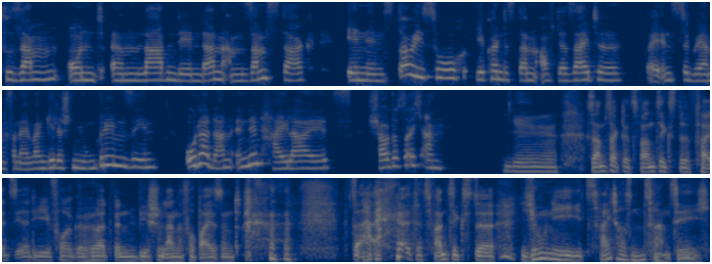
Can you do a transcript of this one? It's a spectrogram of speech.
zusammen und ähm, laden den dann am Samstag in den Stories hoch. Ihr könnt es dann auf der Seite bei Instagram von der Evangelischen Jugend Bremen sehen oder dann in den Highlights. Schaut es euch an. Yeah. Samstag, der 20., falls ihr die Folge hört, wenn wir schon lange vorbei sind. der 20. Juni 2020.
